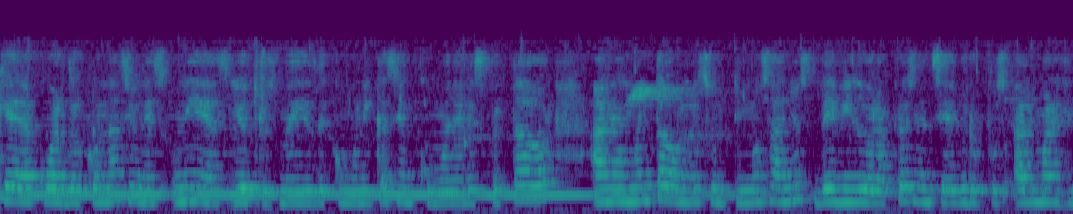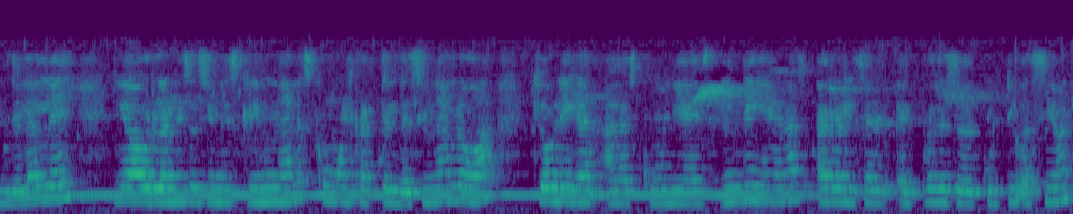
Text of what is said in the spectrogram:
que de acuerdo con Naciones Unidas y otros medios de comunicación como en El Espectador han aumentado en los últimos años debido a la presencia de grupos al margen de la ley y a organizaciones criminales como el cartel de Sinaloa que obligan a las comunidades indígenas a realizar el proceso de cultivación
